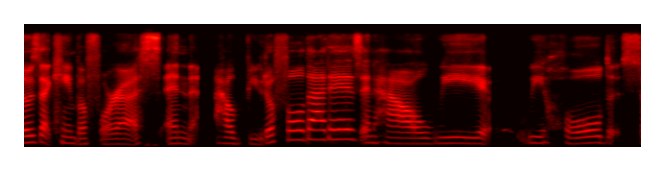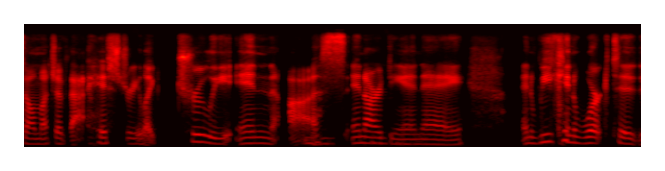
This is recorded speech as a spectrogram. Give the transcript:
those that came before us and how beautiful that is and how we we hold so much of that history like truly in us in our Mhm. dna and we can work to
